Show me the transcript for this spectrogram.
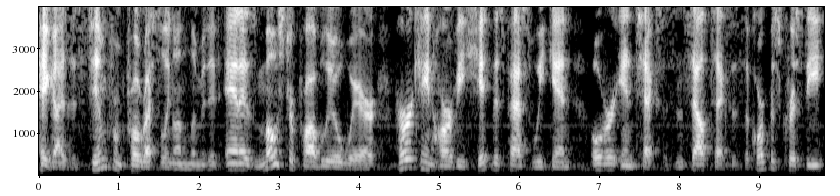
Hey guys, it's Tim from Pro Wrestling Unlimited, and as most are probably aware, Hurricane Harvey hit this past weekend over in Texas, in South Texas, the Corpus Christi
